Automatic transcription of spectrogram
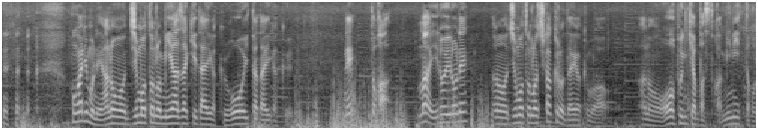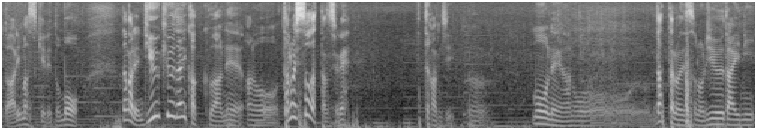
他にもねあの地元の宮崎大学大分大学ねとかまあいろいろねあの地元の近くの大学もあのオープンキャンパスとか見に行ったことありますけれどもなんかね琉球大学はねあの楽しそうだったんですよね。行った感じ、うん、もうねあのだったのでその流大に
